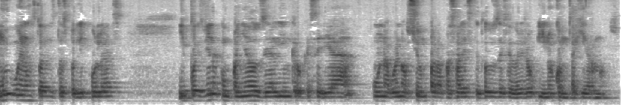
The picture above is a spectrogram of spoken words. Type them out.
muy buenas todas estas películas y pues bien acompañados de alguien creo que sería una buena opción para pasar este 2 de febrero y no contagiarnos.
